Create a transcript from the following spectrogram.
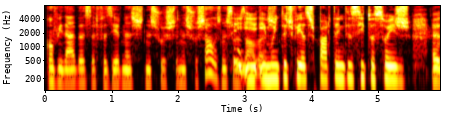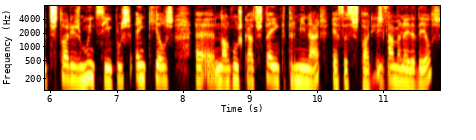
convidadas a fazer nas, nas, suas, nas suas salas, nas Sim, suas aulas. E, e muitas vezes partem de situações, uh, de histórias muito simples, em que eles, uh, em alguns casos, têm que terminar essas histórias Exatamente. à maneira deles.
